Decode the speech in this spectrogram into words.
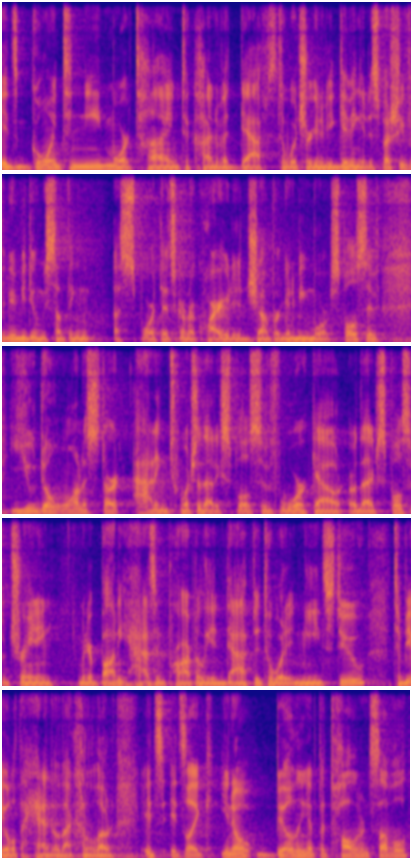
it's going to need more time to kind of adapt to what you're going to be giving it, especially if you're going to be doing something, a sport that's going to require you to jump or going to be more explosive. You don't want to start adding too much of that explosive workout or that explosive training when your body hasn't properly adapted to what it needs to to be able to handle that kind of load. It's it's like, you know, building up the tolerance level,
